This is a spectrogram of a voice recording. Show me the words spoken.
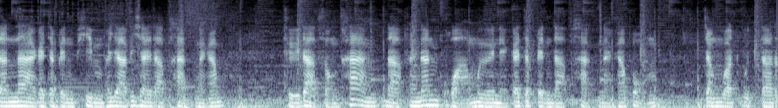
ด้านหน้าก็จะเป็นพิมพ์พญาพิชัยดาบหักนะครับ ถือดาบสองข้าง ดาบทางด้านขวามือเนี่ยก็จะเป็นดาบหักนะครับผมจังหวัดอุตร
